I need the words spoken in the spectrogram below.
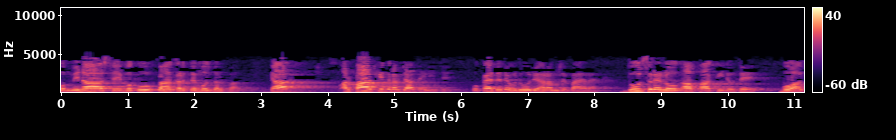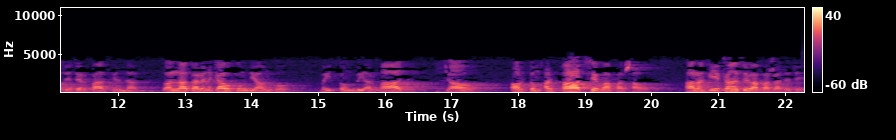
وہ مینا سے وقوف کہاں کرتے، مزدلفہ۔ کیا؟ عرفات کی طرف جاتے ہی نہیں تھے۔ وہ کہتے تھے، حدود حرم سے باہر ہے دوسرے لوگ آفاقی جو تھے، وہ آتے تھے عرفات کے اندر۔ تو اللہ تعالی نے کیا حکم دیا ان کو؟ بھائی تم بھی عرفات جاؤ اور تم عرفات سے واپس آؤ۔ حالانکہ یہ کہاں سے واپس آتے تھے؟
